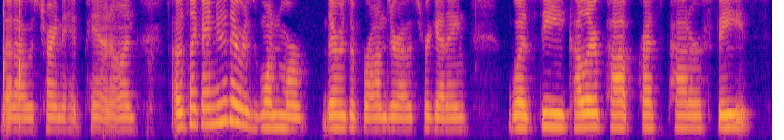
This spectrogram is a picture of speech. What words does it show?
that I was trying to hit pan on. I was like, I knew there was one more, there was a bronzer I was forgetting was the ColourPop Press Powder Face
